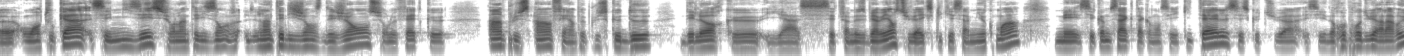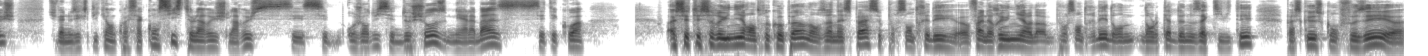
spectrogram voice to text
Euh, ou en tout cas, c'est miser sur l'intelligence des gens, sur le fait que 1 plus 1 fait un peu plus que 2 dès lors qu'il y a cette fameuse bienveillance. Tu vas expliquer ça mieux que moi, mais c'est comme ça que tu as commencé Equitel, c'est ce que tu as essayé de reproduire à la ruche. Tu vas nous expliquer en quoi ça consiste la ruche. La ruche, aujourd'hui, c'est deux choses, mais à la base, c'était quoi c'était se réunir entre copains dans un espace pour s'entraider, euh, enfin de réunir pour s'entraider dans, dans, le cadre de nos activités, parce que ce qu'on faisait euh,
